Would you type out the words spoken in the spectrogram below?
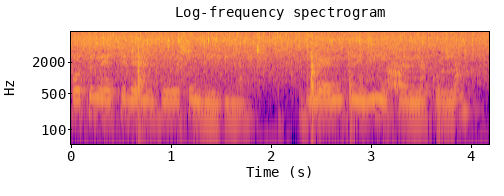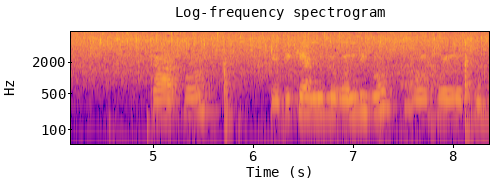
প্রথমে তেলের মধ্যে রসুন দিয়ে দিলাম। দিয়ে আমি দুই মিনিট রান্না করলাম। তারপর এদিকে আমি লবণ দিব হলুদ দিব।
